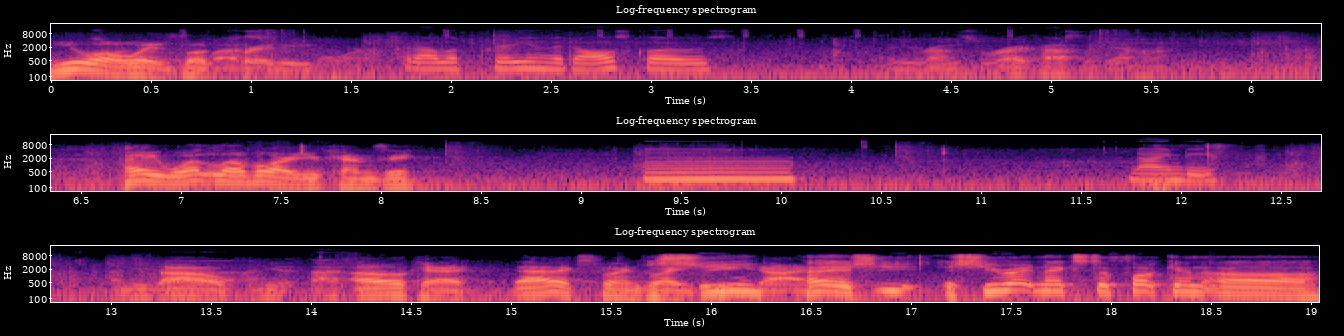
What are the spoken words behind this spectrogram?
You always look pretty. But I look pretty in the doll's clothes. And he runs right past the camera. Hey, what level are you, Kenzie? Mmm. 90. I need a, Oh. I need a Oh, okay. That explains why Is you she? keep dying. Hey, is she? Is she right next to fucking uh?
